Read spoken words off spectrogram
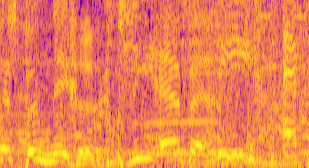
106.9 ZFM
